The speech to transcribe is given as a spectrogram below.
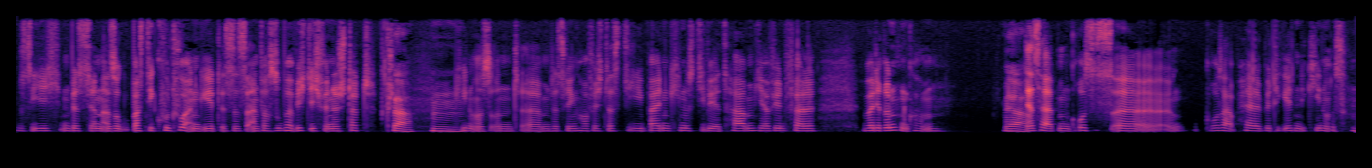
sehe ich ein bisschen, also was die Kultur angeht, ist es einfach super wichtig für eine Stadt. Klar. Hm. Kinos. Und ähm, deswegen hoffe ich, dass die beiden Kinos, die wir jetzt haben, hier auf jeden Fall über die Runden kommen. Ja. Deshalb ein großes, äh, großer Appell, bitte geht in die Kinos.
